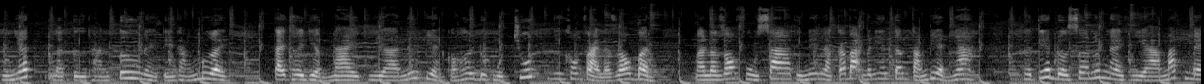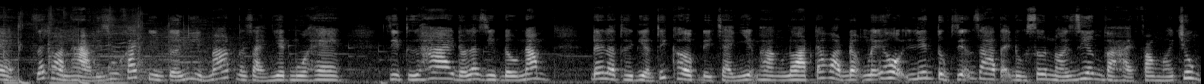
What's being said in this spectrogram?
Thứ nhất là từ tháng 4 này đến tháng 10. Tại thời điểm này thì à, nước biển có hơi đục một chút nhưng không phải là do bẩn mà là do phù sa thì nên là các bạn vẫn yên tâm tắm biển nha. Thời tiết Đồ Sơn lúc này thì à, mát mẻ, rất hoàn hảo để du khách tìm tới nghỉ mát và giải nhiệt mùa hè. Dịp thứ hai đó là dịp đầu năm. Đây là thời điểm thích hợp để trải nghiệm hàng loạt các hoạt động lễ hội liên tục diễn ra tại Đồ Sơn nói riêng và Hải Phòng nói chung.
